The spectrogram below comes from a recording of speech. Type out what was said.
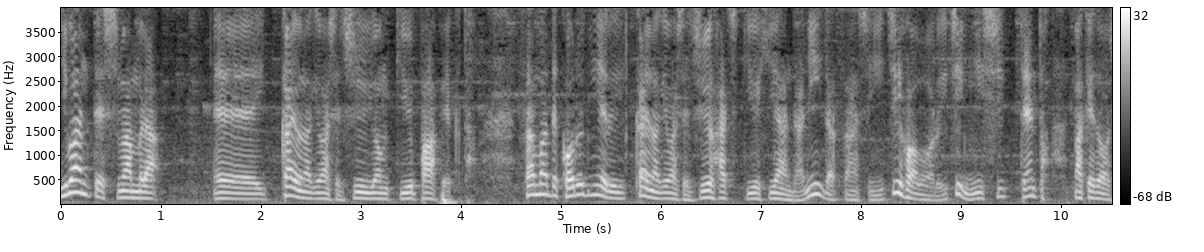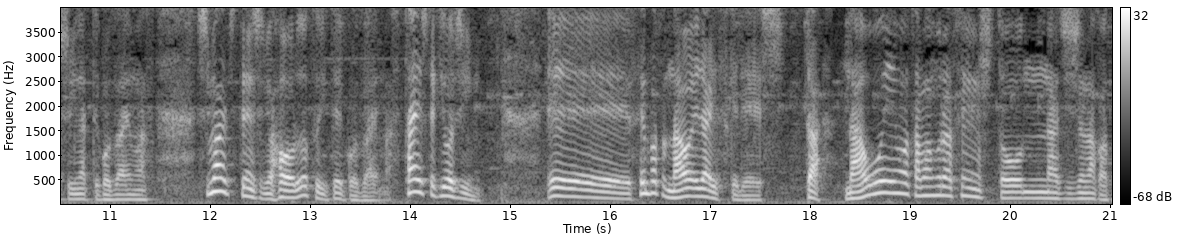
2番手、島村。えー、1回を投げまして14球パーフェクト。3番手コルニエル1回投げまして18球被安打2奪三振1フォアボール1 2失点と負け投手になってございます。島内選手にはホールドついてございます。対して巨人、えー、先発直江大輔でした。直江も玉村選手と同じじゃなかっ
